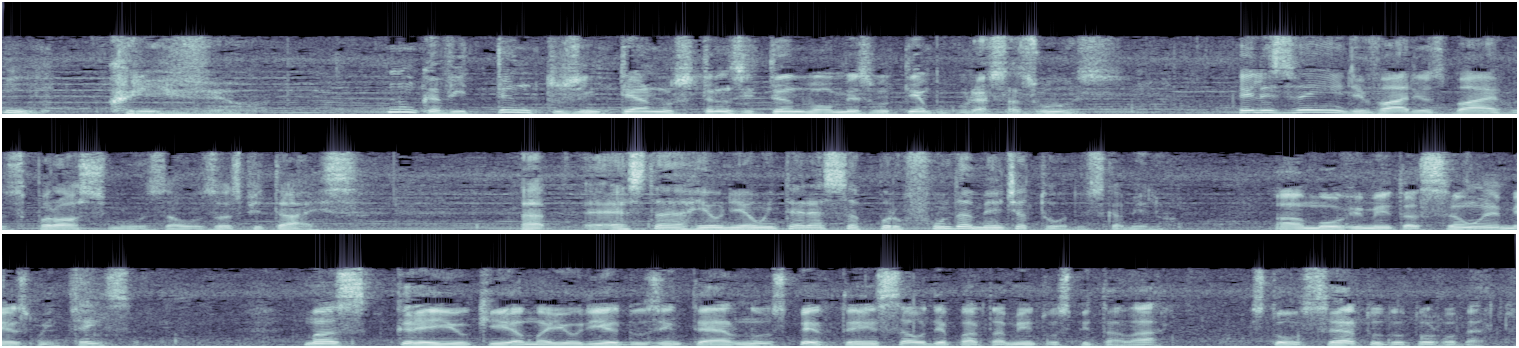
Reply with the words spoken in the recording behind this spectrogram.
Incrível! Nunca vi tantos internos transitando ao mesmo tempo por essas ruas. Eles vêm de vários bairros próximos aos hospitais. Ah, esta reunião interessa profundamente a todos, Camilo. A movimentação é mesmo intensa. Mas creio que a maioria dos internos pertence ao departamento hospitalar. Estou certo, Dr. Roberto?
